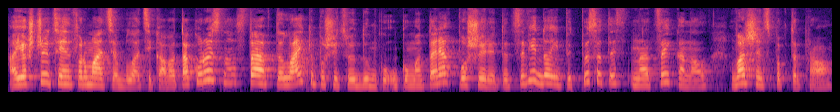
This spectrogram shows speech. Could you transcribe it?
А якщо ця інформація була цікава та корисна, ставте лайки, пишіть свою думку у коментарях, поширюйте це відео і підписуйтесь на цей канал. Ваш інспектор права.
